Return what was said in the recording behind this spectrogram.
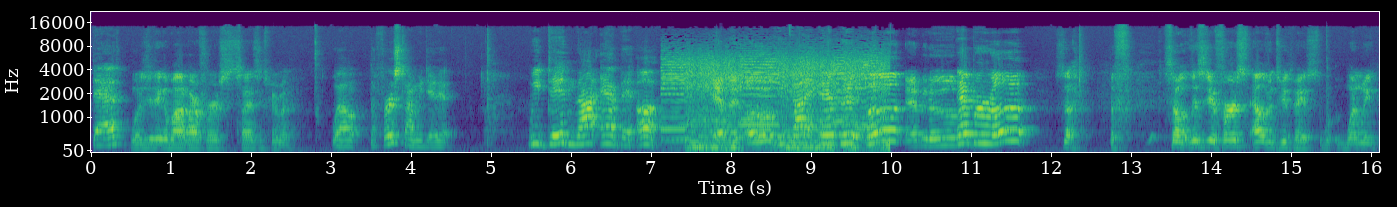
Dad. what did you think about our first science experiment? Well, the first time we did it, we did not amp it up. Amp it up, We gotta amp it up. amp it up. Amp it up. So, so this is your first Elvin toothpaste. When we,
